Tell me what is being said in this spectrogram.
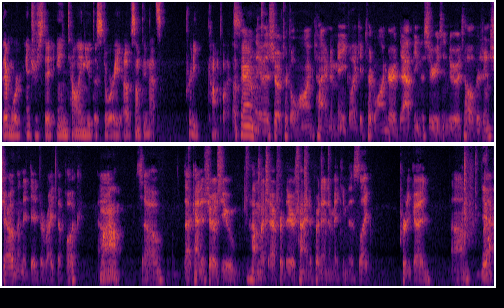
they're more interested in telling you the story of something that's pretty complex. Apparently, this show took a long time to make. Like, it took longer adapting the series into a television show than it did to write the book. Um, Wow. So that kind of shows you how much effort they were trying to put into making this like pretty good. Um, Yeah.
